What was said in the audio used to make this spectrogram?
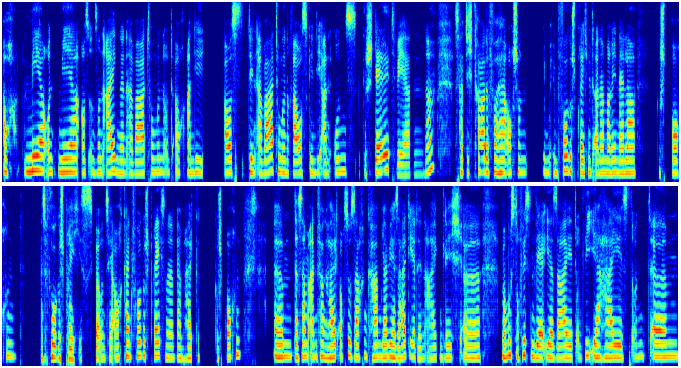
auch mehr und mehr aus unseren eigenen Erwartungen und auch an die aus den Erwartungen rausgehen, die an uns gestellt werden. Ne? Das hatte ich gerade vorher auch schon im, im Vorgespräch mit Anna Marinella gesprochen. Also Vorgespräch ist bei uns ja auch kein Vorgespräch, sondern wir haben halt ge gesprochen, ähm, dass am Anfang halt auch so Sachen kamen, ja, wer seid ihr denn eigentlich? Äh, man muss doch wissen, wer ihr seid und wie ihr heißt und ähm,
